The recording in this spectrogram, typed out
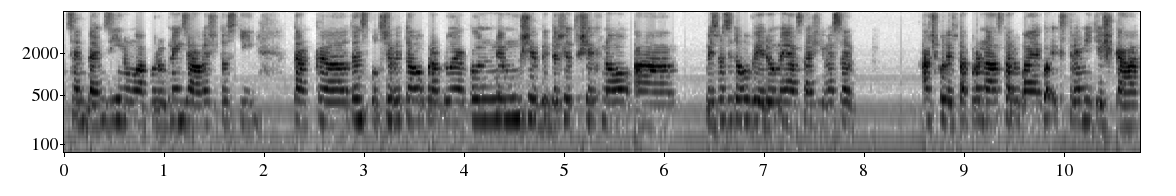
cen benzínu a podobných záležitostí, tak ten spotřebitel opravdu jako nemůže vydržet všechno a my jsme si toho vědomi a snažíme se ačkoliv ta pro nás ta doba je jako extrémně těžká,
